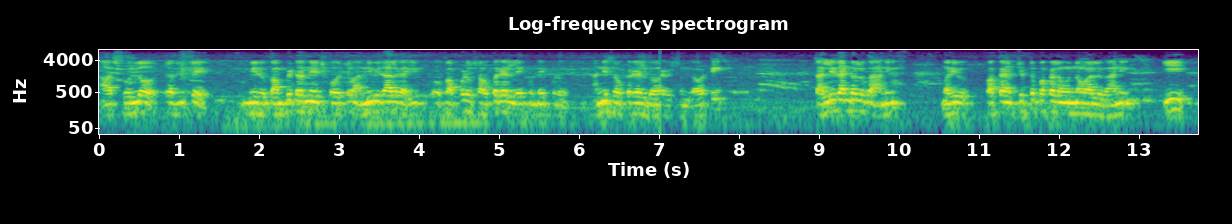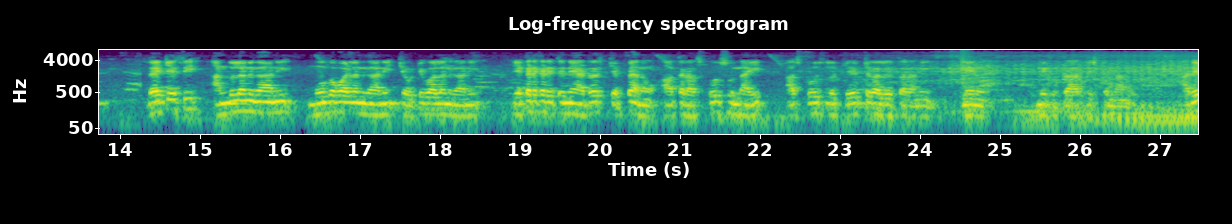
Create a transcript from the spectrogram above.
ఆ స్కూల్లో చదివితే మీరు కంప్యూటర్ నేర్చుకోవచ్చు అన్ని విధాలుగా. ఒకప్పుడు సౌకర్యాలు లేకుండా ఇప్పుడు అన్ని సౌకర్యాలు గౌరవిస్తుంది కాబట్టి తల్లిదండ్రులు కానీ మరియు పక్క చుట్టుపక్కల ఉన్న వాళ్ళు కానీ ఈ దయచేసి అందులను కానీ మూగవాళ్ళను కానీ చెవిటి వాళ్ళను కానీ ఎక్కడెక్కడైతే నేను అడ్రస్ చెప్పానో. అక్కడ స్కూల్స్ ఉన్నాయి. ఆ స్కూల్స్లో చేర్చగలుగుతారని నేను మీకు ప్రార్థిస్తున్నాను. అదే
